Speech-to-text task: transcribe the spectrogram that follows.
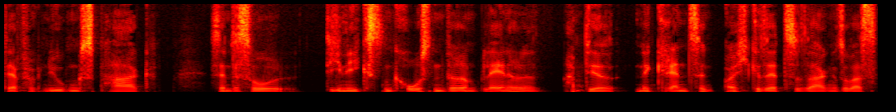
der Vergnügungspark, sind das so die nächsten großen wirren Pläne oder habt ihr eine Grenze euch gesetzt zu sagen, sowas,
